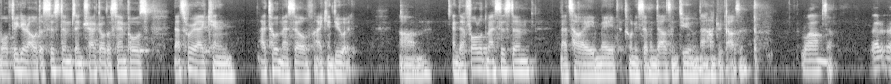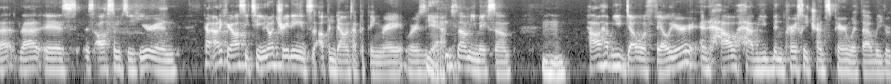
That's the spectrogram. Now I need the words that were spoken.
well, figured out the systems and tracked all the samples. That's where I can. I told myself I can do it, um, and I followed my system. That's how I made twenty-seven thousand to nine hundred thousand. Wow. So That, that that is is awesome to hear and out of curiosity too. You know, trading it's up and down type of thing, right? Whereas Yeah. you do some, you make some. Hmm How have you dealt with failure, and how have you been personally transparent with that with your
